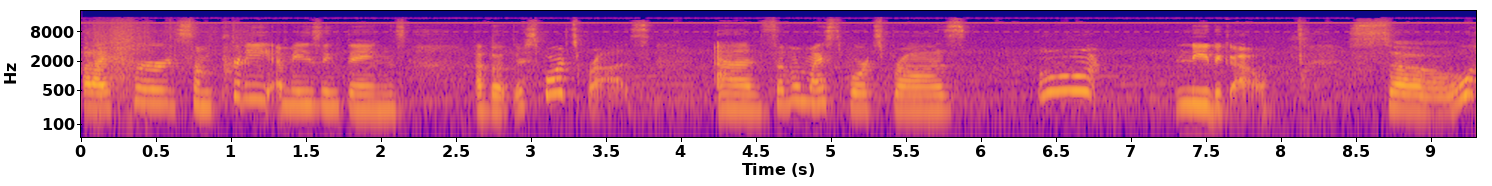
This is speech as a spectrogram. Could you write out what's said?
but I heard some pretty amazing things about their sports bras, and some of my sports bras oh, need to go. So,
